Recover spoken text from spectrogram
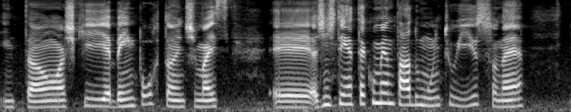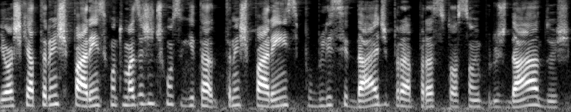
Então, acho que é bem importante. Mas é, a gente tem até comentado muito isso, né? Eu acho que a transparência, quanto mais a gente conseguir dar transparência e publicidade para a situação e para os dados,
